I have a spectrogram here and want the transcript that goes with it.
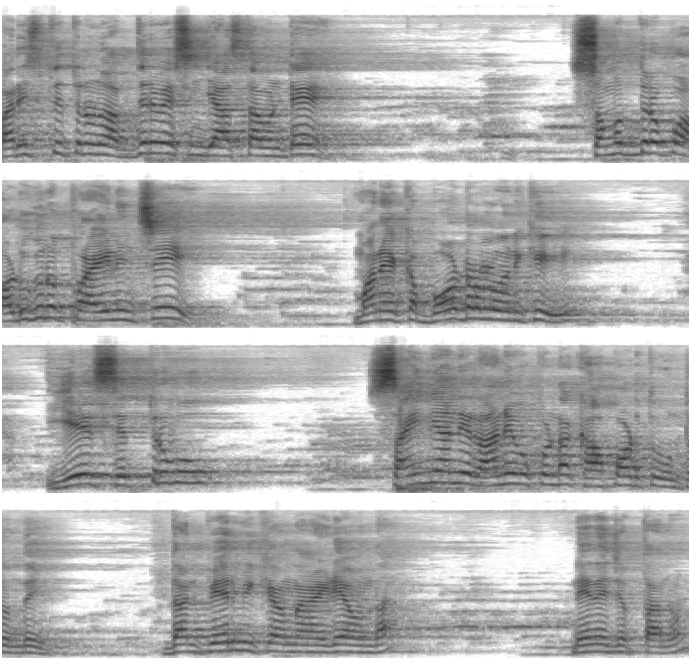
పరిస్థితులను అబ్జర్వేషన్ చేస్తూ ఉంటే సముద్రపు అడుగును ప్రయాణించి మన యొక్క బోర్డర్లోనికి ఏ శత్రువు సైన్యాన్ని రానివ్వకుండా కాపాడుతూ ఉంటుంది? దాని పేరు మీకు ఏమన్నా ఐడియా ఉందా? నేనే చెప్తాను.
